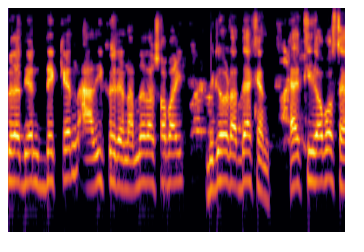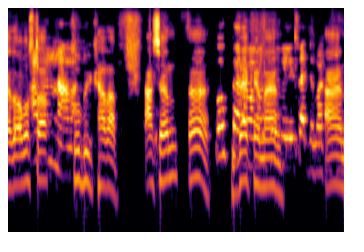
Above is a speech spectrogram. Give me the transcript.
করে দিয়ে দেখেন আর ই করেন। আপনারা সবাই ভিডিওটা দেখেন এর কি অবস্থা এর অবস্থা খুবই খারাপ। আসেন হ্যাঁ দেখেন আইন আইন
